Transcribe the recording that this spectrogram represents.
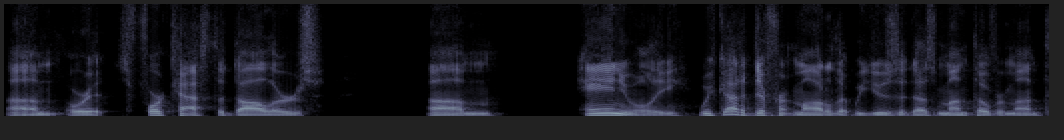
um, or it forecasts the dollars um, annually. We've got a different model that we use that does month over month.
